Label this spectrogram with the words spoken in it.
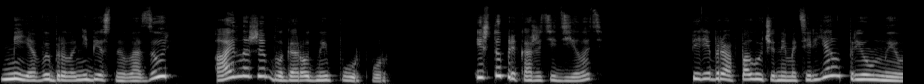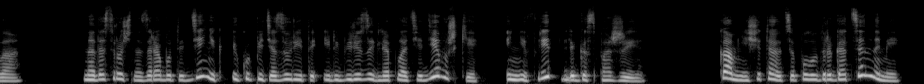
Мия выбрала небесную лазурь, Айла же — благородный пурпур. И что прикажете делать? Перебрав полученный материал, приуныла. Надо срочно заработать денег и купить азуриты или бирюзы для платья девушки и нефрит для госпожи. Камни считаются полудрагоценными,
